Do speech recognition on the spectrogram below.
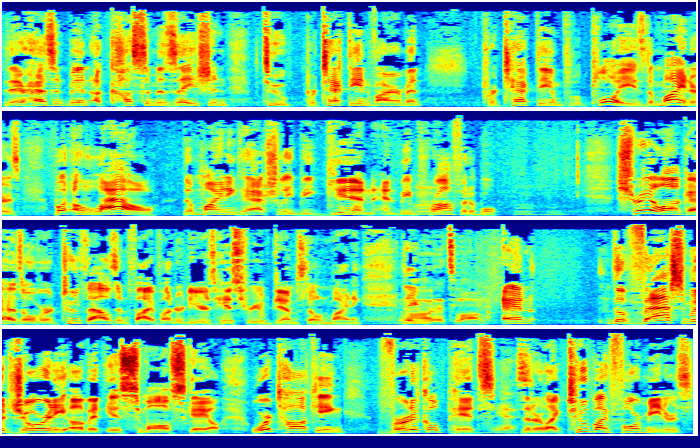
There hasn't been a customization to protect the environment, protect the employees, the miners, but allow the mining to actually begin and be mm. profitable. Mm-hmm. Sri Lanka has over 2,500 years history of gemstone mining. They- wow, that's long. and the vast majority of it is small scale. We're talking vertical pits Yes. that are like two by four meters.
